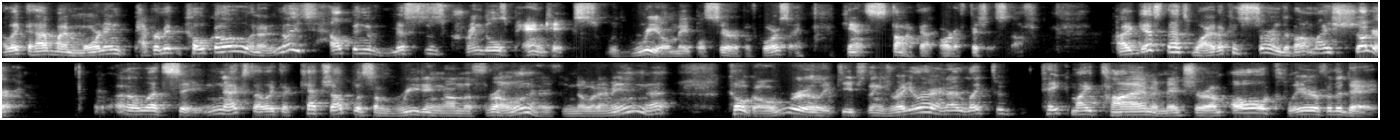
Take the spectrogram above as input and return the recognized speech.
I like to have my morning peppermint cocoa and a nice helping of Mrs. Kringle's pancakes with real maple syrup, of course. I can't stomach that artificial stuff. I guess that's why they're concerned about my sugar. Uh, let's see. Next, I like to catch up with some reading on the throne, if you know what I mean. That cocoa really keeps things regular, and I like to take my time and make sure I'm all clear for the day.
